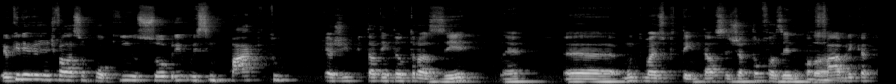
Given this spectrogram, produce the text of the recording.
Eu queria que a gente falasse um pouquinho sobre esse impacto que a Jeep está tentando trazer, né? Uh, muito mais do que tentar, vocês já estão fazendo com a claro. fábrica,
